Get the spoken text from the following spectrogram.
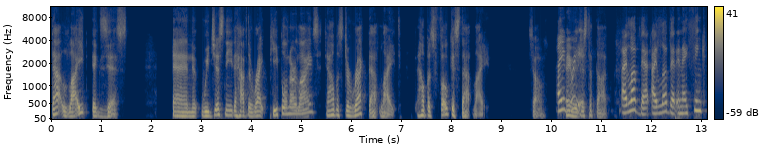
That light exists. And we just need to have the right people in our lives to help us direct that light, to help us focus that light. So, I agree. Anyway, just a thought. I love that. I love that. And I think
